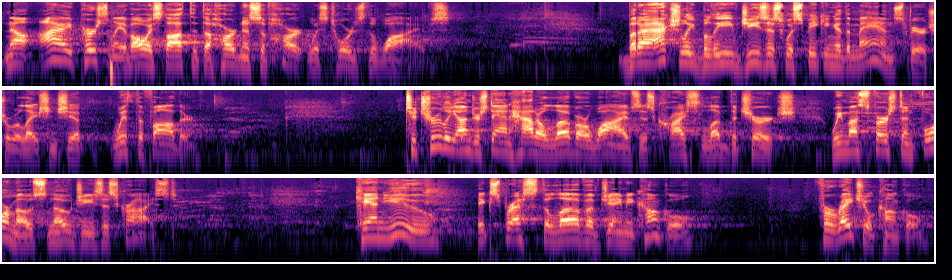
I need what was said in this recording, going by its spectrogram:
Now, I personally have always thought that the hardness of heart was towards the wives. But I actually believe Jesus was speaking of the man's spiritual relationship with the Father. To truly understand how to love our wives as Christ loved the church, we must first and foremost know Jesus Christ. Can you express the love of Jamie Kunkel for Rachel Kunkel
